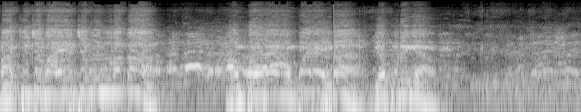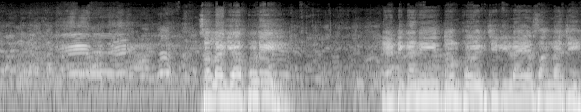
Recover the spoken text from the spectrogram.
बाकीचे बाहेरचे बोलू नका. अंपायर आहे अंपायर आहे. हा, घ्या पुढे घ्या. चला घ्या पुढे. या ठिकाणी दोन पॉईंटची लीड या संघाची.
